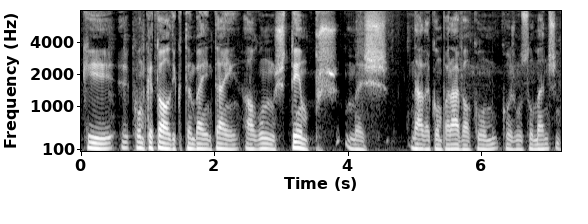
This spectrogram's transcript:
que como católico também tem alguns tempos, mas nada comparável com, com os muçulmanos, uhum.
